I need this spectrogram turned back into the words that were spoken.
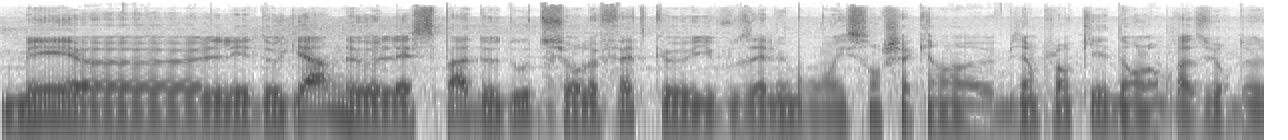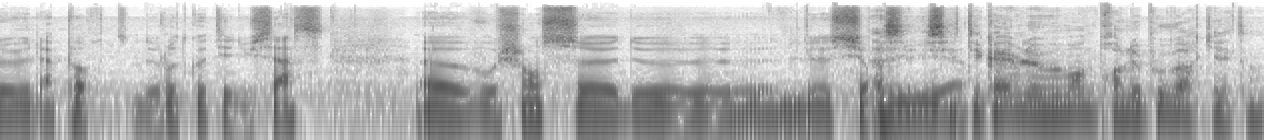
Mais euh, les deux gars ne laissent pas de doute sur le fait qu'ils vous allumeront. Ils sont chacun euh, bien planqués dans l'embrasure de la porte de l'autre côté du sas. Euh, vos chances de, de Ah, survie. C'était quand même le moment de prendre le pouvoir, Kate. hein.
